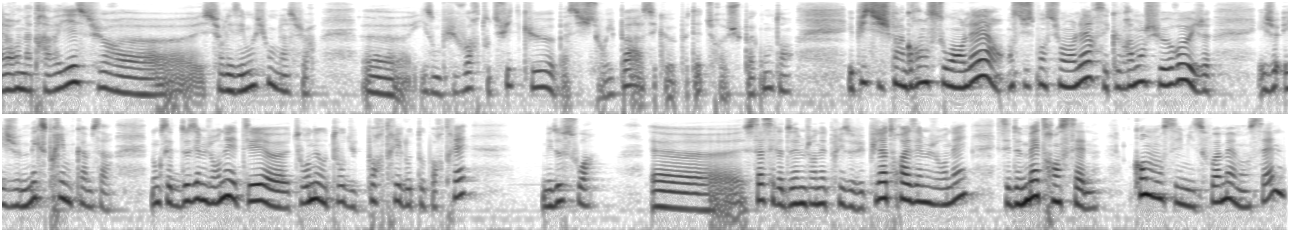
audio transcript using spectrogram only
Alors on a travaillé sur, sur les émotions, bien sûr. Ils ont pu voir tout de suite que bah, si je souris pas, c'est que peut-être je, suis pas content. Et puis si je fais un grand saut en l'air, en suspension en l'air, c'est que vraiment je suis heureux et je, et je, et je m'exprime comme ça. Donc cette deuxième journée était tournée autour du portrait, l'autoportrait, mais de soi. Euh, ça, c'est la deuxième journée de prise de vue. Puis la troisième journée, c'est de mettre en scène. Comme on s'est mis soi-même en scène,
